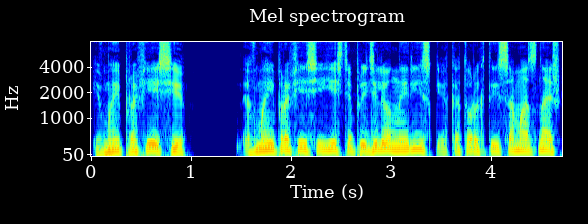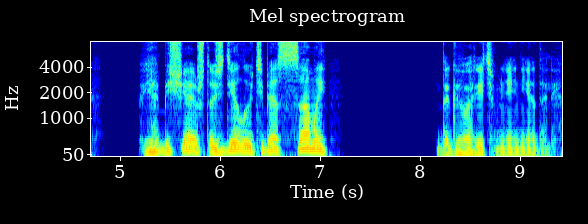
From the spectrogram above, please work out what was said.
И в моей профессии в моей профессии есть определенные риски, о которых ты и сама знаешь. Я обещаю, что сделаю тебя самой...» Договорить мне не дали.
